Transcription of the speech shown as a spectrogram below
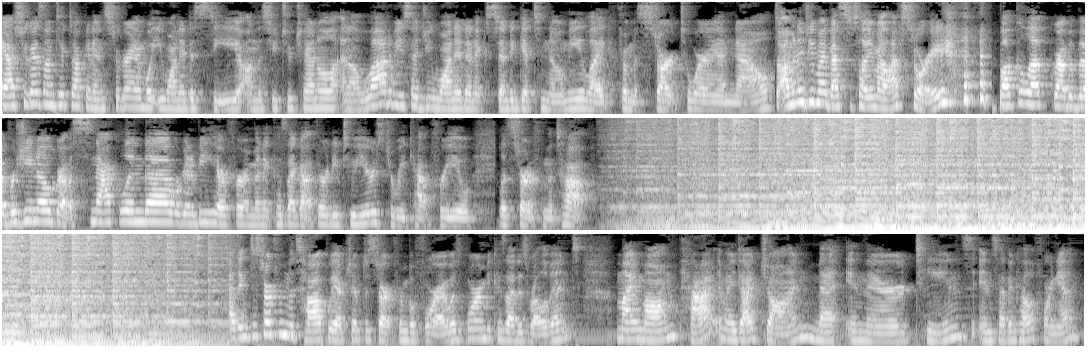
I asked you guys on TikTok and Instagram what you wanted to see on this YouTube channel, and a lot of you said you wanted an extended get to know me, like from the start to where I am now. So I'm gonna do my best to tell you my life story. Buckle up, grab a beverageino, grab a snack, Linda. We're gonna be here for a minute because I got 32 years to recap for you. Let's start from the top. Think to start from the top, we actually have to start from before I was born because that is relevant. My mom, Pat, and my dad, John, met in their teens in Southern California.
